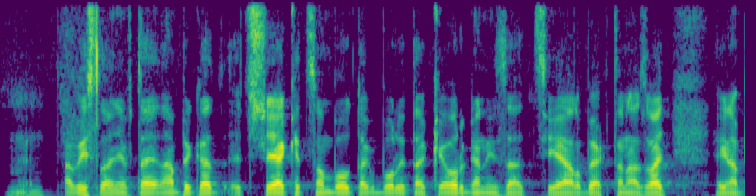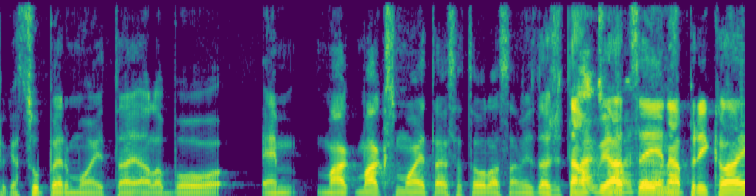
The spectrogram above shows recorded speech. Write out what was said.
Mhm. A vyslovene v taj, napríklad, ešte ja keď som bol, tak boli také organizácie, alebo jak to nazvať, jak napríklad Super Muay Thai, alebo M, Ma- Max Muay Thai sa to volá, sa mi zdá, že tam Max viacej Muay je napríklad,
